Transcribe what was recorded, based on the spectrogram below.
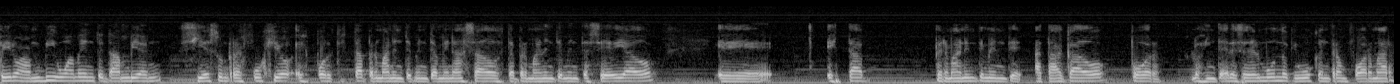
pero ambiguamente también, si es un refugio, es porque está permanentemente amenazado, está permanentemente asediado, eh, está permanentemente atacado por los intereses del mundo que buscan transformar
